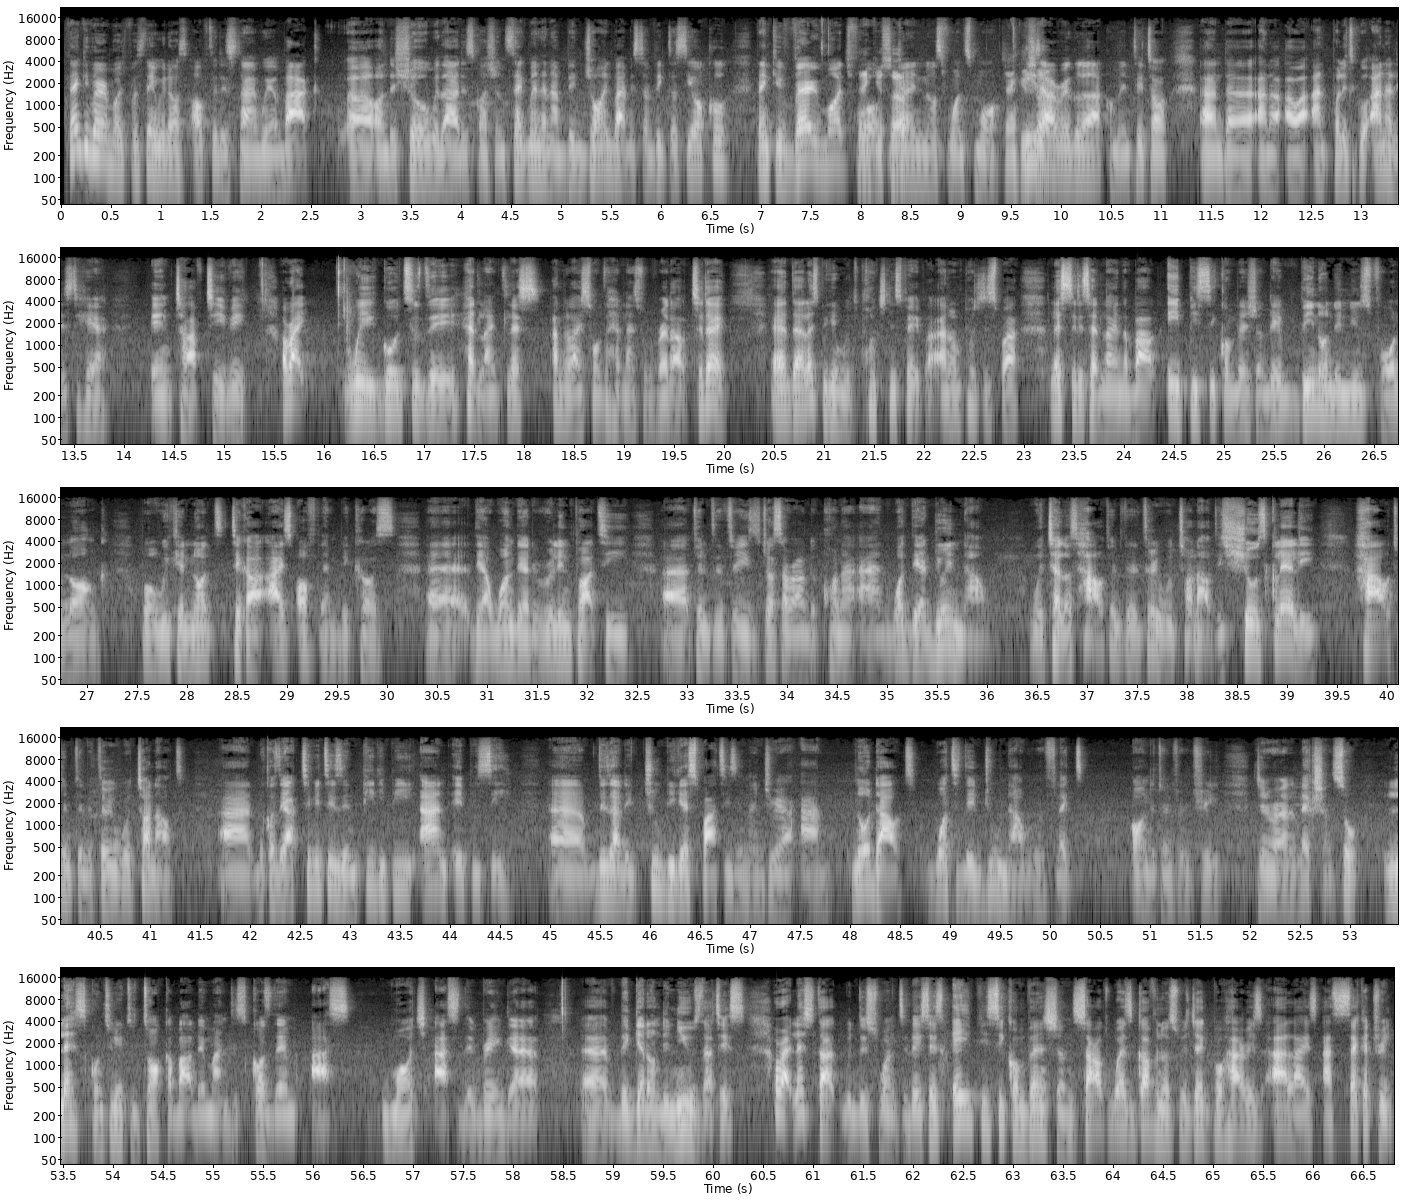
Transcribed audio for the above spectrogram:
Thank you very much for staying with us up to this time. We are back uh, on the show with our discussion segment, and I've been joined by Mr. Victor Sioko. Thank you very much for you, joining us once more. Thank you, He's sir. our regular commentator and, uh, and our, our political analyst here in Thav TV. All right, we go to the headlines. Let's analyze some of the headlines we've read out today. And uh, let's begin with Punch newspaper. And on Punch newspaper, let's see this headline about APC convention. They've been on the news for long, but we cannot take our eyes off them because uh, they are one, they are the ruling party. Uh, 2023 is just around the corner, and what they are doing now will tell us how 2023 will turn out. It shows clearly how 2023 will turn out uh, because the activities in PDP and APC, uh, these are the two biggest parties in Nigeria, and no doubt what they do now will reflect on the 2023 general election. So let's continue to talk about them and discuss them as much as they bring, uh, uh, they get on the news, that is. All right, let's start with this one today. It says APC convention, Southwest governors reject Buhari's allies as secretary,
